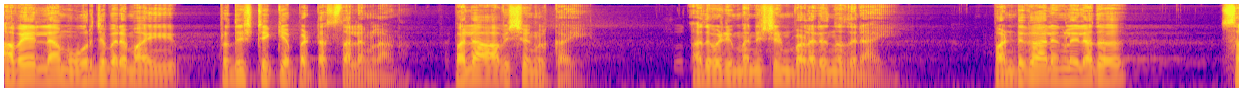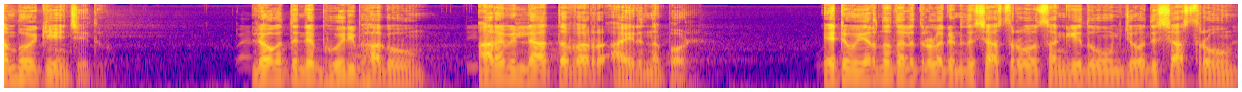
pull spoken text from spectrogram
അവയെല്ലാം ഊർജപരമായി പ്രതിഷ്ഠിക്കപ്പെട്ട സ്ഥലങ്ങളാണ്. പല ആവശ്യങ്ങൾക്കായി. അതുവഴി മനുഷ്യൻ വളരുന്നതിനായി. പണ്ടുകാലങ്ങളിൽ അത് സംഭവിക്കുകയും ചെയ്തു. ലോകത്തിന്റെ ഭൂരിഭാഗവും അറിവില്ലാത്തവർ ആയിരുന്നപ്പോൾ ഏറ്റവും ഉയർന്ന തലത്തിലുള്ള ഗണിതശാസ്ത്രവും സംഗീതവും ജ്യോതിശാസ്ത്രവും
